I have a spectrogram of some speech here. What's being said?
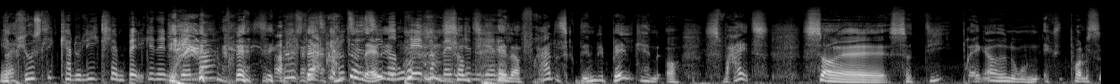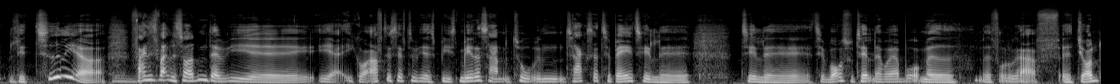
Ja, pludselig kan du lige klemme Belgien ind igen, hva'? Pludselig Der er skal du til at sige noget pænt om som Belgien igen. taler fransk, nemlig Belgien og Schweiz. Så, øh, så de bringer jo nogle exit polls lidt tidligere. Mm. Faktisk var det sådan, da vi øh, ja, i går aftes, efter vi havde spist middag sammen, tog en taxa tilbage til, øh, til, øh, til vores hotel, der hvor jeg bor med, med fotograf øh, John.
